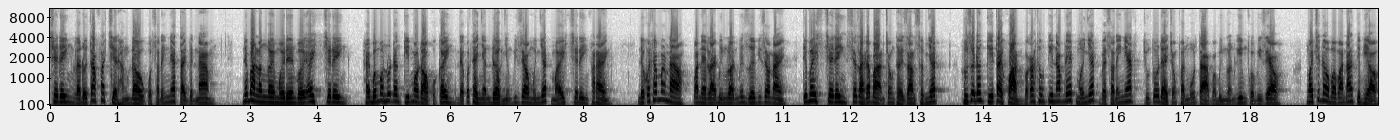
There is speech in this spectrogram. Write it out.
Trading là đối tác phát triển hàng đầu của sàn Xnet tại Việt Nam. Nếu bạn là người mới đến với X Trading, hãy bấm vào nút đăng ký màu đỏ của kênh để có thể nhận được những video mới nhất mà X Trading phát hành. Nếu có thắc mắc nào, bạn để lại bình luận bên dưới video này. Team X Trading sẽ giải đáp bạn trong thời gian sớm nhất. Hướng dẫn đăng ký tài khoản và các thông tin update mới nhất về sàn Xnet chúng tôi để trong phần mô tả và bình luận ghim của video. Ngoài channel mà bạn đang tìm hiểu,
